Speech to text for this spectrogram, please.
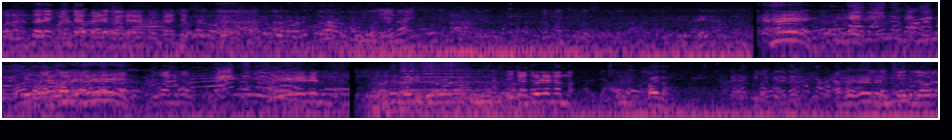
వాళ్ళందరూ ఇక్కడ చూడండి అమ్మా పైన చేతులు ఎవరు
